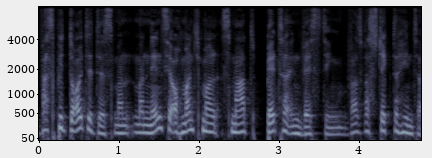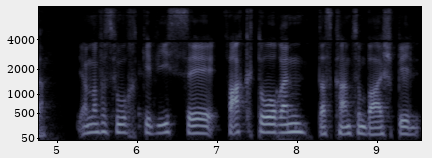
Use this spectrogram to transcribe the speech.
Was bedeutet das? Man, man nennt es ja auch manchmal Smart Better Investing. Was, was steckt dahinter? Ja, man versucht gewisse Faktoren, das kann zum Beispiel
